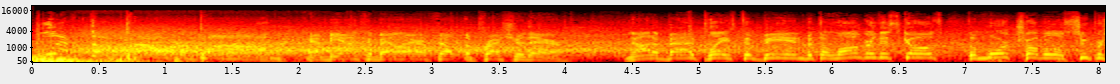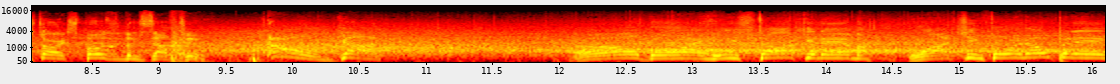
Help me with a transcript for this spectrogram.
Lift the power bomb. And Bianca Belair felt the pressure there. Not a bad place to be in, but the longer this goes, the more trouble a superstar exposes themselves to. Oh, God. Oh boy, he's stalking him. Watching for an opening.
